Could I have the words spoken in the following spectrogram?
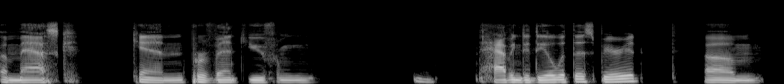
a mask can prevent you from having to deal with this period. Um,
